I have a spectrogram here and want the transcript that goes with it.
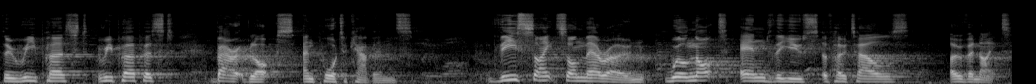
through repurposed, repurposed barrack blocks and Portakabins. These sites on their own will not end the use of hotels overnight.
